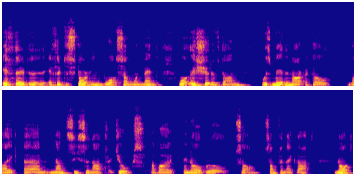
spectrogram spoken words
If they're if they're distorting what someone meant, what they should have done was made an article like um, Nancy Sinatra jokes about inaugural song, something like that. Not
